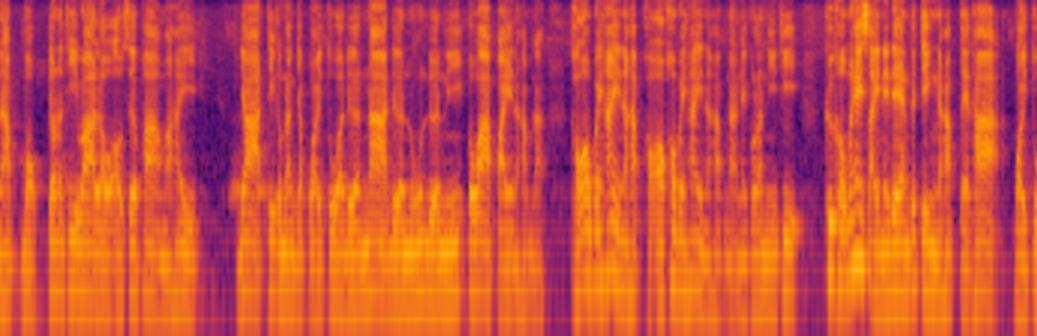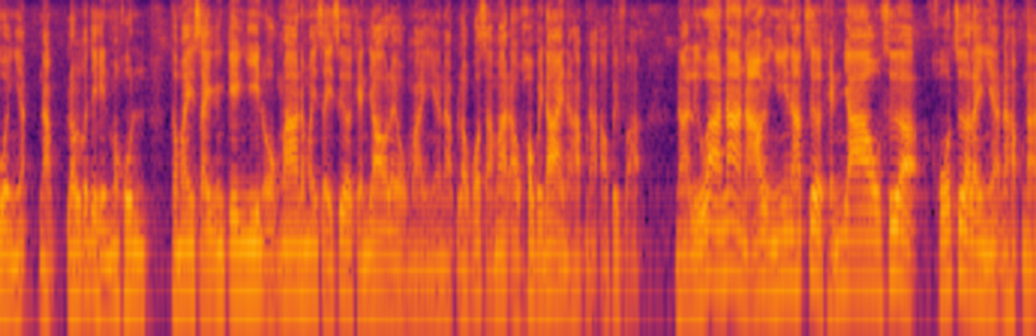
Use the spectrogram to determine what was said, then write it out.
นะครับบอกเจ้าหน้าที่ว่าเราเอาเสื้อผ้ามาให้ญาติที่กำลังจะปล่อยตัวเดือนหน้าเดือนนู้นเดือนนี้ก็ว่าไปนะครับนะเขาเอาไปให้นะครับ เขาเอาเข้าไปให้นะครับนะในกรณีที่ คือเขาไม่ให้ใส่ในแดนก็จริงนะครับ แต่ถ้าปล่อยตัวอย่างเงี้ยนะครับเราก็จะเห็นบางคนทำไมใส่กางเกงยีนออกมาทำไมใส่เสื้อแขนยาวอะไรออกมาอย่างเงี้ยนะครับเราก็สามารถเอาเข้าไปได้นะครับนะเอาไปฝากนะหรือว่าหน้าหนาวอย่างนี้นะครับ เสื้อแขนยาวเสื้อโค้ทเสื้ออะไรอย่างเงี้ยนะครับนะ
